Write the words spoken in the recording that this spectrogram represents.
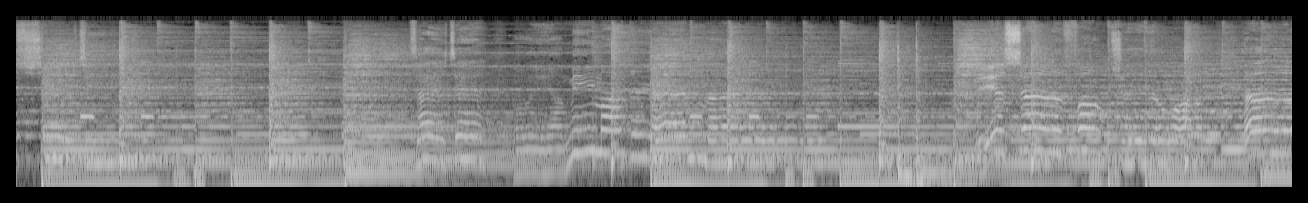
世纪。再见，和一样迷茫的人们。夜深了，风吹得我很冷。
